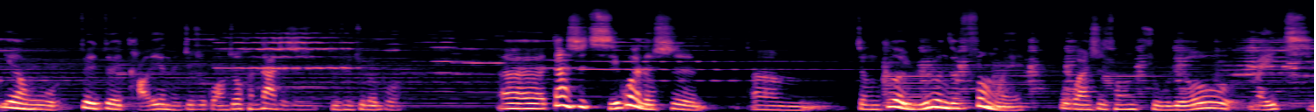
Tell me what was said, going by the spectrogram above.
厌恶、最最讨厌的就是广州恒大这支足球俱乐部。呃，但是奇怪的是，嗯，整个舆论的氛围，不管是从主流媒体、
